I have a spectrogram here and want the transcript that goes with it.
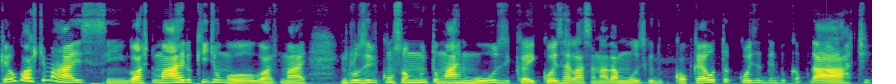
que eu gosto demais, sim, gosto mais do que de humor, gosto mais, inclusive consumo muito mais música e coisa relacionada à música do que qualquer outra coisa dentro do campo da arte.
